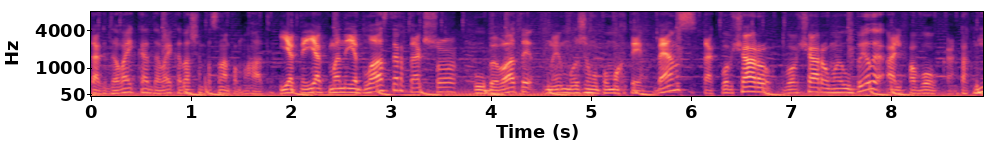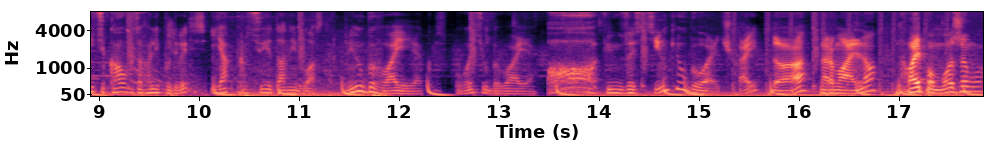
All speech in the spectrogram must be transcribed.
Так, давай-ка, давай-ка нашим пацанам допомагати. Як не як, в мене є бластер, так що убивати ми можемо допомогти. Бемс. Так, вовчару, вовчару ми убили альфа вовка. Так, мені цікаво взагалі подивитись, як працює даний бластер. Він убиває якось. Ось убиває. О, він за стінки убиває. Чекай. Да, нормально. Давай поможемо.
